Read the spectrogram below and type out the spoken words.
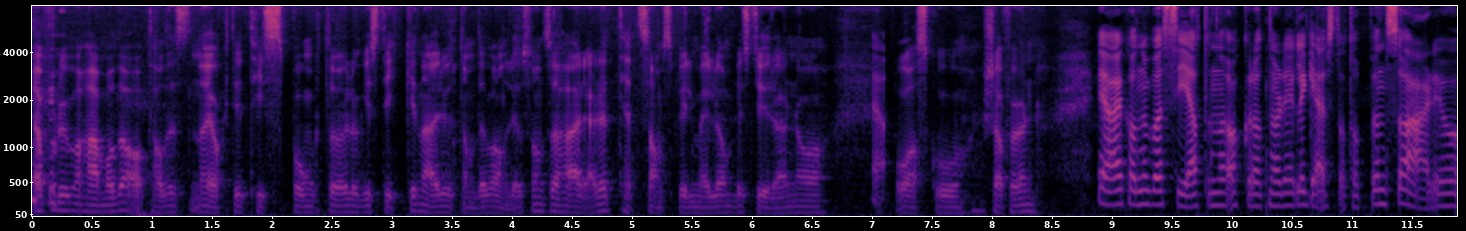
Ja, for du, her må det avtales nøyaktig tidspunkt, og logistikken er utenom det vanlige. og sånn, Så her er det et tett samspill mellom bestyreren og, Ja. og ASKO-sjåføren. Ja, jeg kan jo bare si at når, akkurat når det gjelder Gaustatoppen, så er det jo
